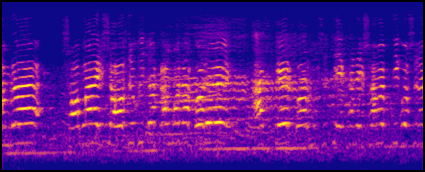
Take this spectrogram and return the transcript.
আমরা সবাই সহযোগিতা কামনা করে আজকের কর্মসূচি এখানে সমাপ্তি ঘোষণা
